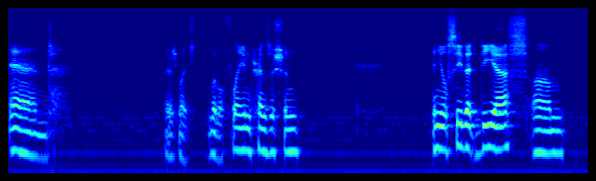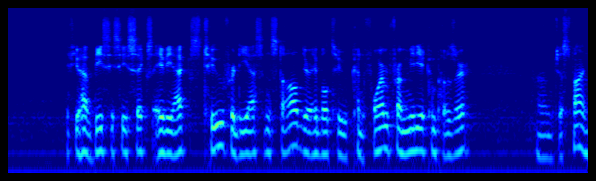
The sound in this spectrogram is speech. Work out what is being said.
and there's my little flame transition. And you'll see that DS, um, if you have BCC6 AVX2 for DS installed, you're able to conform from Media Composer um, just fine.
